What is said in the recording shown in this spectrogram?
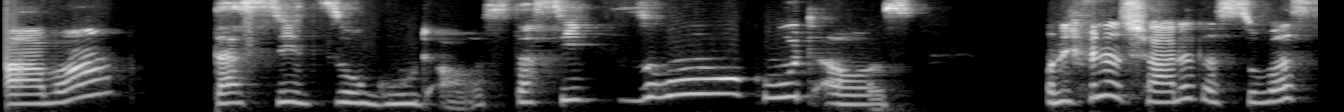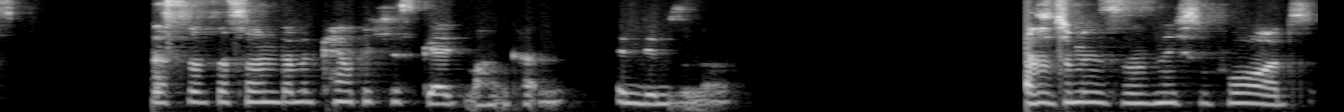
Aber das sieht so gut aus. Das sieht so gut aus. Und ich finde es schade, dass sowas, dass, dass man damit kein richtiges Geld machen kann. In dem Sinne. Also zumindest nicht sofort.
